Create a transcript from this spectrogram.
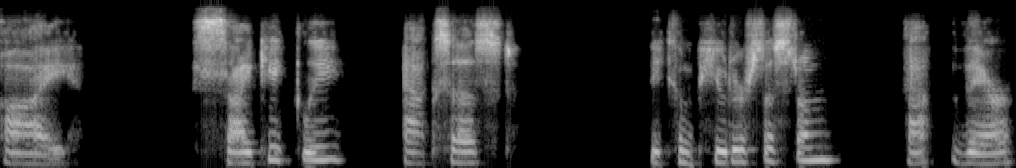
I psychically accessed the computer system at there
